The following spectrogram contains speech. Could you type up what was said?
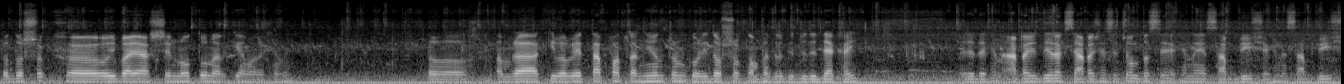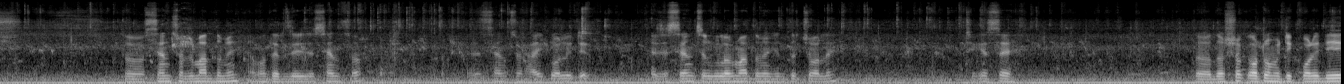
তো দর্শক ওই ভাই আসছে নতুন আর কি আমার এখানে। তো আমরা কীভাবে তাপমাত্রা নিয়ন্ত্রণ করি? দর্শক, আপনাদেরকে যদি দেখাই। এই যে দেখেন, আঠাশ দিয়ে রাখছে, আঠাশ আছে, চলতেছে। এখানে ছাব্বিশ এখানে ছাব্বিশ। তো সেন্সরের মাধ্যমে আমাদের যে যে সেন্সর সেন্সর হাই কোয়ালিটির, এই যে সেন্সরগুলোর মাধ্যমে কিন্তু চলে। ঠিক আছে? তো দর্শক অটোমেটিক করে দিয়ে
